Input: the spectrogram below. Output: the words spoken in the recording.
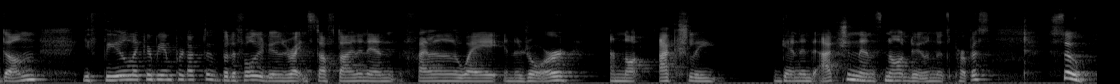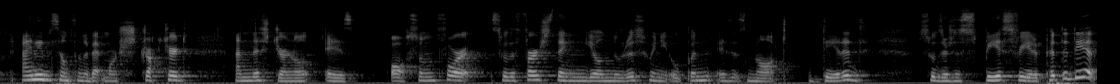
done. You feel like you're being productive, but if all you're doing is writing stuff down and then filing it away in a drawer and not actually getting into action, then it's not doing its purpose. So I needed something a bit more structured and this journal is awesome for it. So the first thing you'll notice when you open is it's not dated. So there's a space for you to put the date,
